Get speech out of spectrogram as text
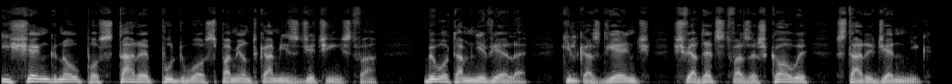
i sięgnął po stare pudło z pamiątkami z dzieciństwa. Było tam niewiele, kilka zdjęć, świadectwa ze szkoły, stary dziennik.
